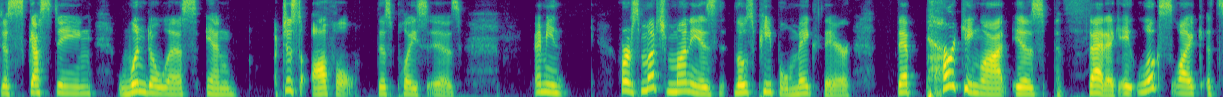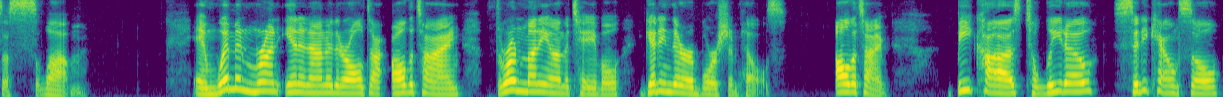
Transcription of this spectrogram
disgusting windowless and just awful this place is I mean, for as much money as those people make there, that parking lot is pathetic. It looks like it's a slum. And women run in and out of there all, to- all the time, throwing money on the table, getting their abortion pills all the time because Toledo City Council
